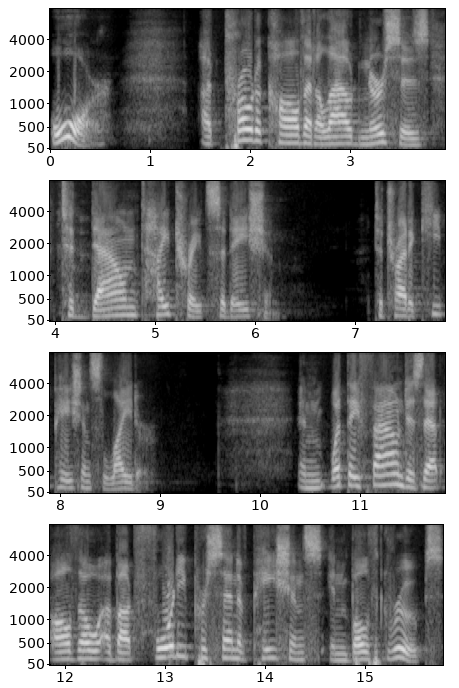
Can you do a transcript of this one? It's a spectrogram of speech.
or a protocol that allowed nurses to down titrate sedation to try to keep patients lighter. And what they found is that although about 40% of patients in both groups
